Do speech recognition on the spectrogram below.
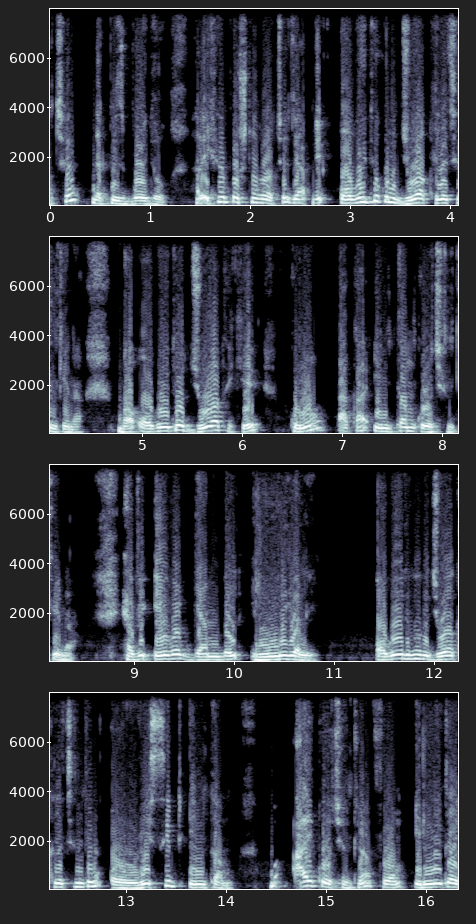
আছে দ্যাট মিনস বৈধ। আর এখানে প্রশ্ন করা হচ্ছে যে আপনি অবৈধ কোনো জুয়া খেলেছেন কিনা, বা অবৈধ জুয়া থেকে কোনো টাকা ইনকাম করেছেন কিনা? Have you ever gamble illegally অবৈধভাবে জুয়া খেলেছেন কিনা ও রিসিভড ইনকাম আয় করেছেন কিনা ফ্রম ইলিগাল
